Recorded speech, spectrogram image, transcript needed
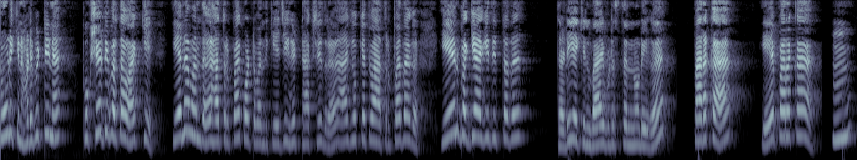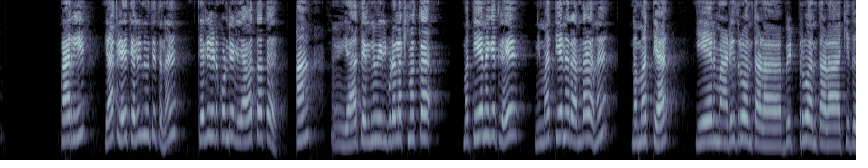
ನೋಡಿಕಿನ ಹೊಡಿಬಿಟ್ಟಿನ? ಪುಕ್ಷೇಟಿ ಬರ್ತಾವ ಅಕ್ಕಿ. ಏನೋ ಒಂದು ಹತ್ತು ರೂಪಾಯಿ ಕೊಟ್ಟು ಒಂದು ಕೆಜಿ ಹಿಟ್ಟು ಹಾಕ್ಸಿದ್ರೆ ಆಗೋಕೆತ್ವ ಹತ್ತು ರೂಪಾಯಿದಾಗ. ಏನ್ ಬಗ್ಗೆ ಆಗಿದಿತ್ತದ? ತಡಿ ಆಕಿನ ಬಾಯಿ ಬಿಡಿಸ್ತಾನೆ ನೋಡಿ ಪರಕ? ಏ ಪರಕ? ಹ್ಮ್? ಪಾರಿ ಯಾಕೆ ತಲೆ ನೋಯ್ತೈತನ? ತಲೆ ಹಿಡ್ಕೊಂಡಿಲ್ಲ ಯಾವತ್ತಾತ? ಯಾ ತಲೆ ಇಲ್ಲಿ ಬಿಡ ಲಕ್ಷ್ಮಕ್ಕ. ಮತ್ತೆ ಏನಾಗೈತ್ಲೆ ನಿಮ್ಮ ಅತ್ತೆ ಏನಾರ ಅಂದಾಳನ? ನಮ್ಮ ಅತ್ತೆ ಏನ್ ಮಾಡಿದ್ರು ಅಂತಾಳ, ಬಿಟ್ರು ಅಂತಾಳ ಆಕಿದು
